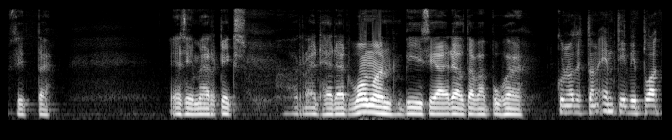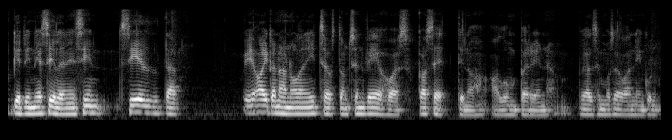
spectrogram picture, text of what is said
sitten esimerkiksi Redheaded Woman biisiä edeltävä puhe. Kun otit tuon MTV Pluggedin esille, niin siinä, siltä aikanaan olen itse ostanut sen VHS-kasettina alun perin vielä semmoisella niin kuin,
